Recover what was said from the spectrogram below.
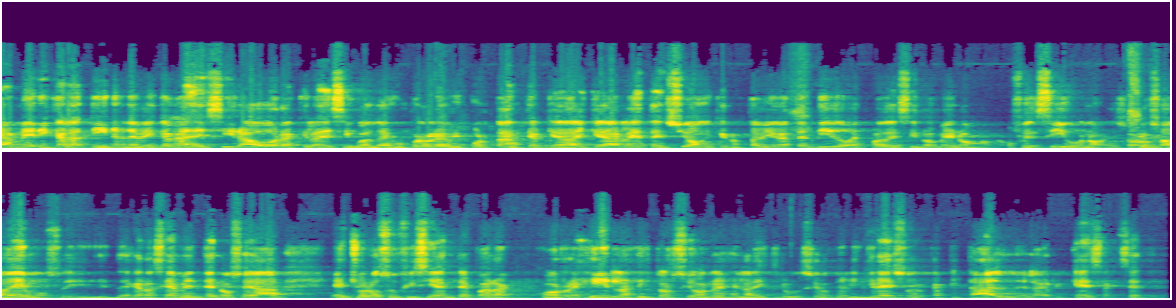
Que América Latina le vengan a decir ahora que la desigualdad es un problema importante al que hay que darle atención y que no está bien atendido es por decirlo menos ofensivo, ¿no? Eso lo sabemos y desgraciadamente no se ha hecho lo suficiente para corregir las distorsiones en la distribución del ingreso, del capital, de la riqueza, etcétera.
